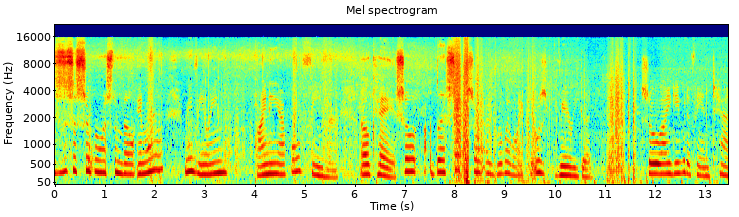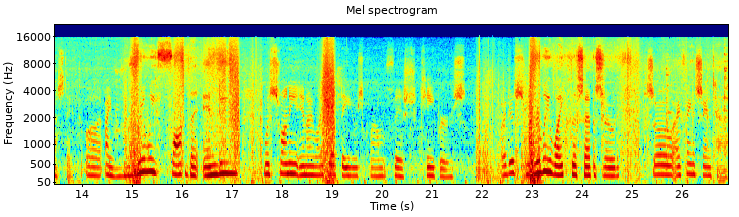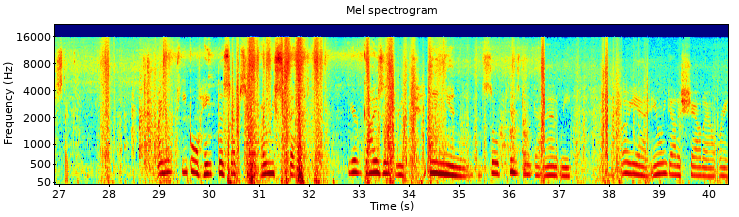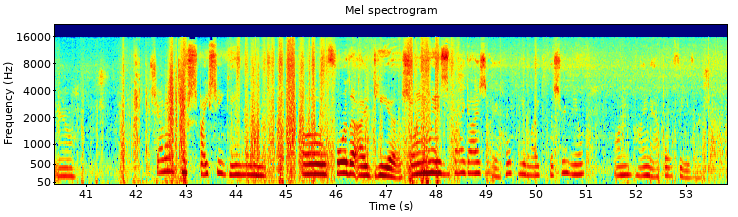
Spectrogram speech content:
guys, this is Super Weston Bell, and we're reviewing Pineapple Fever. Okay, so uh, this episode I really liked. It was very good. So I gave it a fantastic. Uh, I really thought the ending was funny, and I like that they used clownfish capers. I just really like this episode, so I think it's fantastic. I know people hate this episode. I respect your guys' opinion, so please don't get mad at me. Oh yeah, and we got a shout out right now. Shout out to Spicy Gamer oh, for the idea. So anyways, bye guys. I hope you like this review on Pineapple Fever.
